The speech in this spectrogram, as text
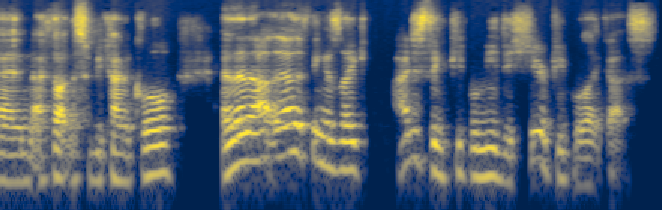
And I thought this would be kind of cool. And then the other thing is like, I just think people need to hear people like us.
